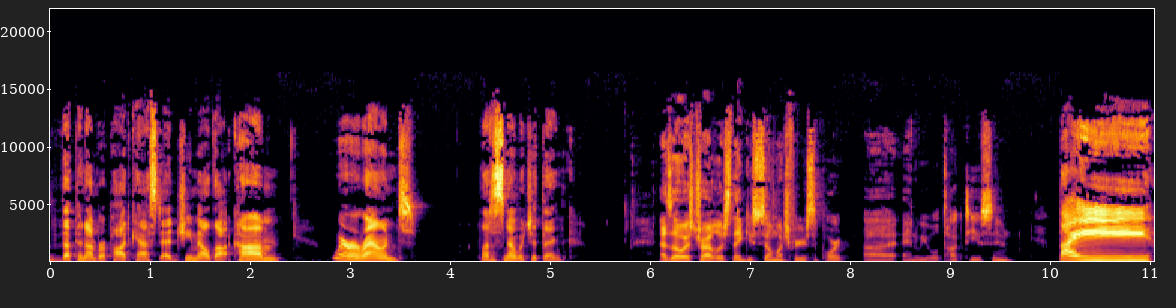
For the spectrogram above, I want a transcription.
thepenumbrapodcast at gmail.com. We're around. Let us know what you think. As always, travelers, thank you so much for your support, uh, and we will talk to you soon. Bye.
